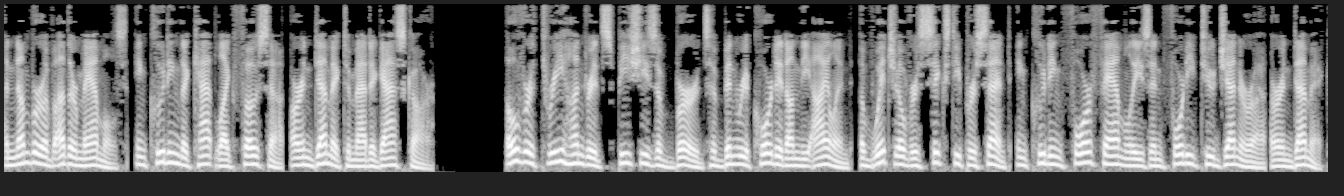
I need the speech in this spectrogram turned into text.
A number of other mammals, including the cat-like fossa, are endemic to Madagascar. Over 300 species of birds have been recorded on the island, of which over 60% including four families and 42 genera are endemic.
